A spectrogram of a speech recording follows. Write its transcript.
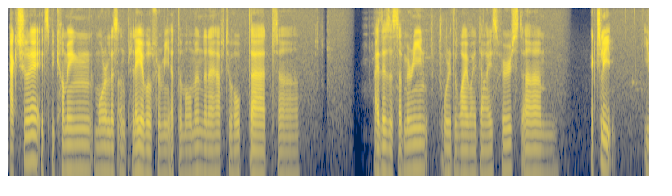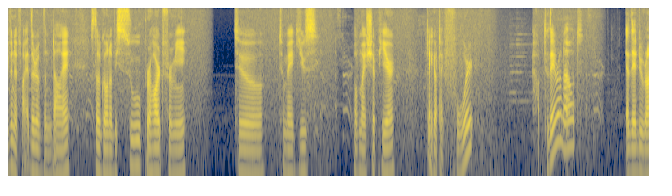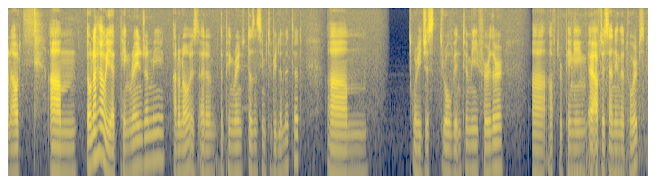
Actually, it's becoming more or less unplayable for me at the moment, and I have to hope that uh, either the submarine or the YY dies first. Um, actually, even if either of them die, still gonna be super hard for me to to make use of my ship here. I got like four? Do they run out? They do run out. Um, don't know how he had ping range on me. I don't know. Is I don't, the ping range doesn't seem to be limited. Um, or he just drove into me further uh, after pinging, uh, after sending the torps.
